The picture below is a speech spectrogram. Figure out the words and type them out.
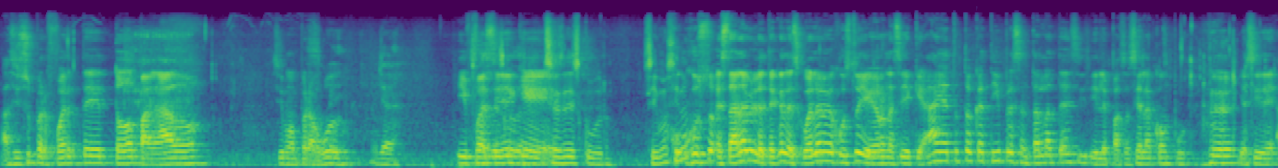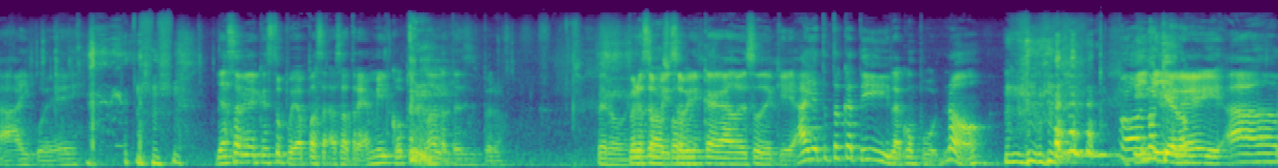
Así súper fuerte, todo apagado. Simón, pero agudo. Ya. Y fue así de que. Disco duro. ¿Sí, sí, no? Justo, estaba en la biblioteca de la escuela, güey, justo llegaron así de que, ah, ya te toca a ti presentar la tesis. Y le pasó así a la compu. Y así de, ay, güey. ya sabía que esto podía pasar. O sea, traía mil copias, ¿no? De la tesis, pero. Pero, Pero se me hizo formas. bien cagado eso de que, ah, ya te toca a ti. Y la compu, no. No, y, no y quiero. llegué "Ah,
